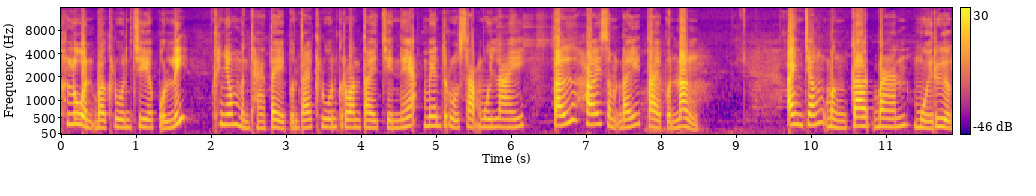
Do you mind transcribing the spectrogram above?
ខ្លួនបើខ្លួនជាប៉ូលីសខ្ញុំមិនថាទេប៉ុន្តែខ្លួនគ្រាន់តែជាអ្នកមានទូរស័ព្ទមួយឡៃទៅហើយសម្ដីតែប៉ុណ្ណឹងអញ្ចឹងបង្កើតបានមួយរឿង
